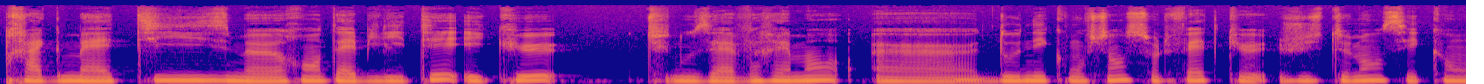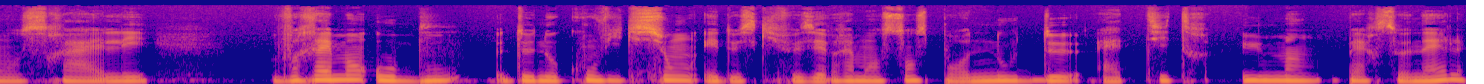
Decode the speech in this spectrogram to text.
pragmatisme, rentabilité et que tu nous as vraiment euh, donné confiance sur le fait que justement, c'est quand on sera allé vraiment au bout de nos convictions et de ce qui faisait vraiment sens pour nous deux à titre humain, personnel,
